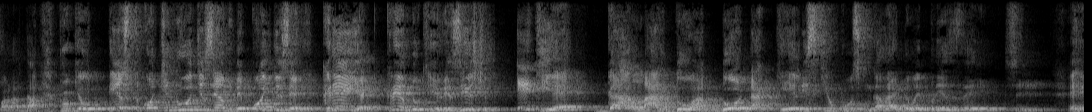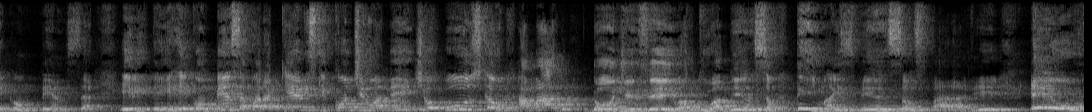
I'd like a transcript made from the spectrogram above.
para dar, porque o texto continua dizendo, depois de dizer, creia, crendo que Ele existe, e que é galardoador daqueles que o buscam. Galardão é presente. é recompensa. Ele tem recompensa para aqueles que continuamente o buscam. Amado, de onde veio a tua bênção? Tem mais bênçãos para vir. Eu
